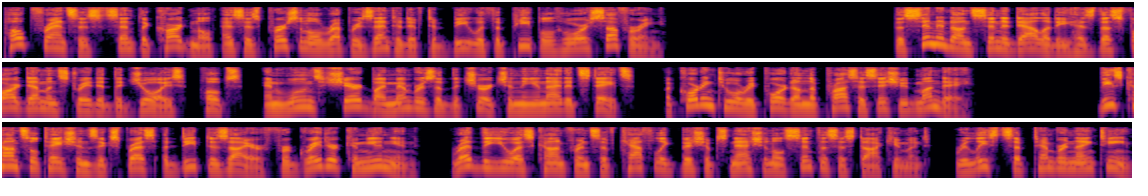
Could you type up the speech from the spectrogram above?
Pope Francis sent the cardinal as his personal representative to be with the people who are suffering. The Synod on Synodality has thus far demonstrated the joys, hopes, and wounds shared by members of the Church in the United States, according to a report on the process issued Monday. These consultations express a deep desire for greater communion, read the U.S. Conference of Catholic Bishops' National Synthesis document, released September 19.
